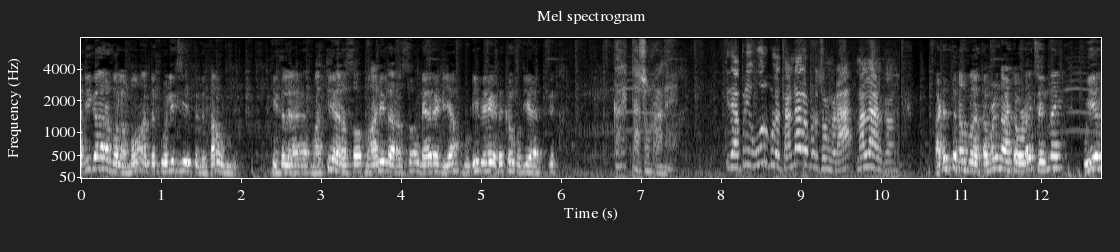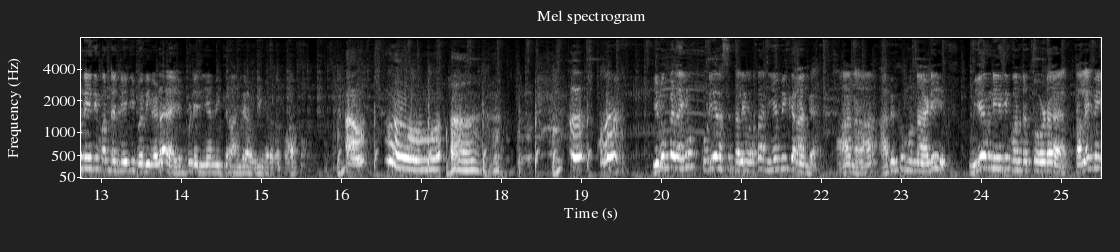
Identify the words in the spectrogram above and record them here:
அதிகார பலமும் அந்த கொலிஜியத்துக்கு தான் உண்டு. இதுல மத்திய அரசோ மாநில அரசோ நேரடியா முடிவே எடுக்க முடியாது. கரெக்டா சொல்றானே. இது அப்படியே ஊருக்குள்ள தண்டாரப்பட சொல்லுங்கடா. நல்லா இருக்கும். அடுத்து நம்ம தமிழ்நாட்டோட சென்னை உயர்நீதிமன்ற நீதிபதிகளை எப்படி நியமிக்கிறாங்க அப்படிங்கறத பார்ப்போம். இவங்களையும் குடியரசுத் தலைவர் தான் நியமிக்கிறாங்க. ஆனா அதுக்கு முன்னாடி உயர் நீதிமன்றத்தோட தலைமை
